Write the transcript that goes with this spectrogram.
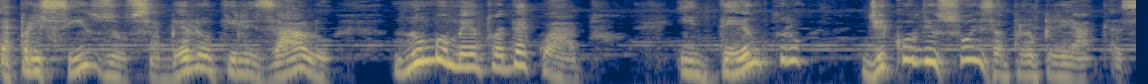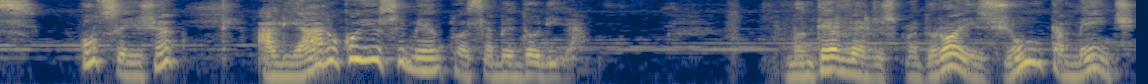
É preciso saber utilizá-lo no momento adequado e dentro de condições apropriadas, ou seja, aliar o conhecimento à sabedoria. Manter velhos padrões juntamente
